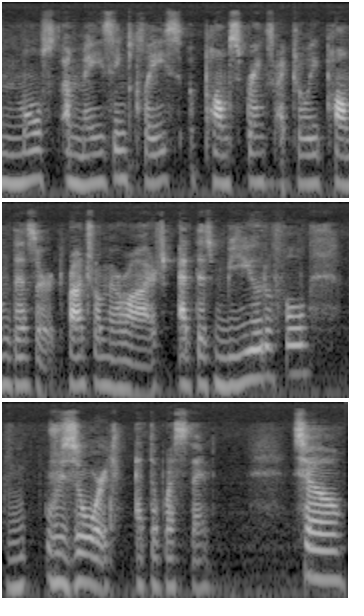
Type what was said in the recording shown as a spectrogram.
most amazing place, Palm Springs, actually Palm Desert, Rancho Mirage, at this beautiful resort at the West End. So,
